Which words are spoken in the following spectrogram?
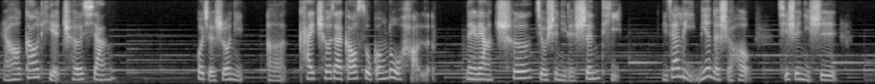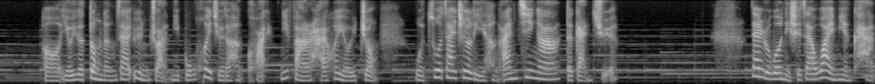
然后高铁车厢，或者说你呃开车在高速公路好了，那辆车就是你的身体。你在里面的时候，其实你是呃有一个动能在运转，你不会觉得很快，你反而还会有一种。我坐在这里很安静啊的感觉，但如果你是在外面看，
